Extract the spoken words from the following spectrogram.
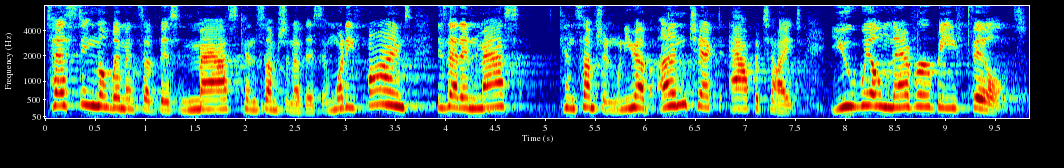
testing the limits of this mass consumption of this. And what he finds is that in mass consumption, when you have unchecked appetite, you will never be filled.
